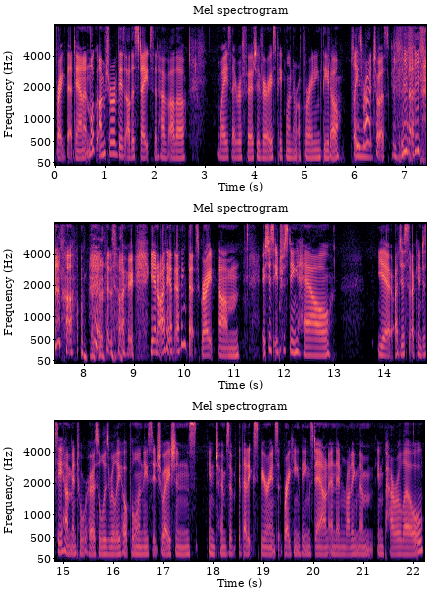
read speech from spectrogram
break that down. And look, I'm sure if there's other states that have other ways they refer to various people in their operating theatre, please write to us. Um, so yeah, no, I think I think that's great. Um, it's just interesting how, yeah, I just I can just see how mental rehearsal is really helpful in these situations in terms of that experience at breaking things down and then running them in parallel,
